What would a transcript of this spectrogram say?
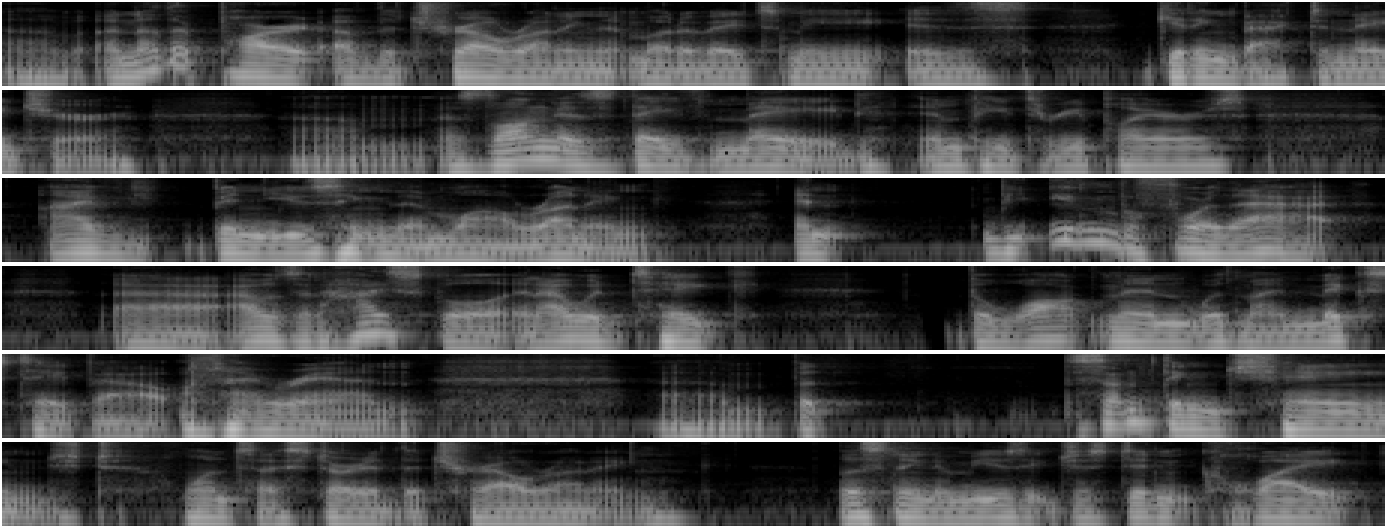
Um, another part of the trail running that motivates me is getting back to nature. Um, as long as they've made MP3 players, I've been using them while running. And be, even before that, uh, I was in high school and I would take the Walkman with my mixtape out when I ran. Um, but something changed once I started the trail running. Listening to music just didn't quite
